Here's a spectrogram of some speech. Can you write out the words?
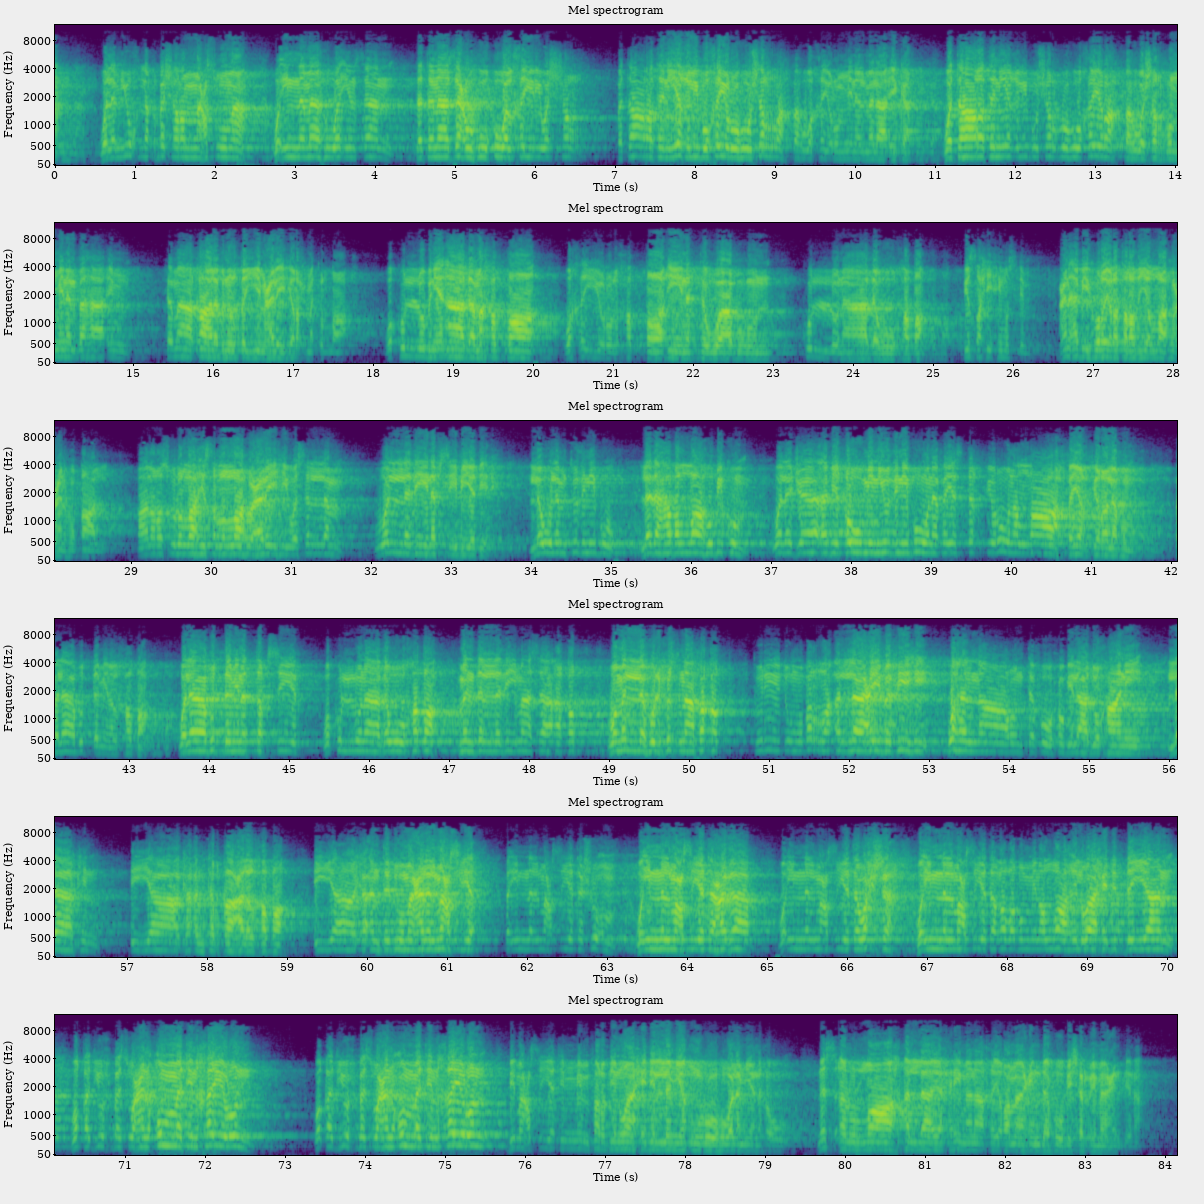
ولم يخلق بشرا معصوما وإنما هو إنسان تتنازعه قوى الخير والشر. فتارة يغلب خيره شره فهو خير من الملائكة. وتارة يغلب شره خيره فهو شر من البهائم. كما قال ابن القيم عليه رحمة الله وكل ابن آدم خطاء وخير الخطائين التوابون كلنا ذو خطأ. في صحيح مسلم عن أبي هريرة رضي الله عنه قال قال رسول الله صلى الله عليه وسلم والذي نفسي بيده لو لم تذنبوا لذهب الله بكم ولجاء بقوم يذنبون فيستغفرون الله فيغفر لهم. فلا بد من الخطأ ولا بد من التقصير وكلنا ذو خطأ. من ذا الذي ما ساء قط ومن له الحسنى فقط. تريد مبرأ لا عيب فيه وهل نار تفوح بلا دخان؟ لكن إياك أن تبقى على الخطأ. إياك أن تدوم على المعصية. فإن المعصية شؤم وإن المعصية عذاب وإن المعصية وحشة وإن المعصية غضب من الله الواحد الديان. وقد يحبس عن أمة خير وقد يحبس عن أمة خير بمعصية من فرد واحد لم يأمروه ولم ينهوا نسأل الله ألا يحرمنا خير ما عنده بشر ما عندنا.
